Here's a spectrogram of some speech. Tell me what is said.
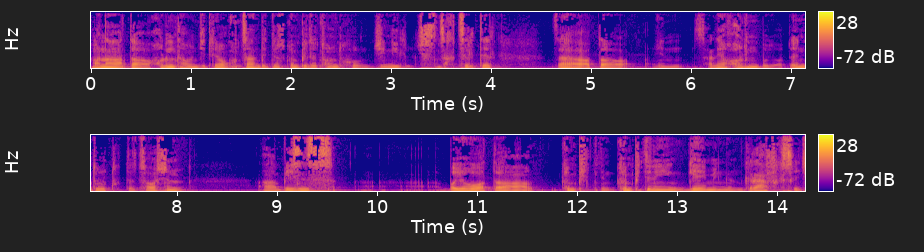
манай одоо 25 жилийн хугацаанд биднес компьютер томд хөрөмжийг нийлүүлжсэн зах зээл дээр за одоо энэ сарын 20 буюу одоо энэ дөрөвдөг цоош нь бизнес буюу одоо компьютерийн gaming and graphics гэж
